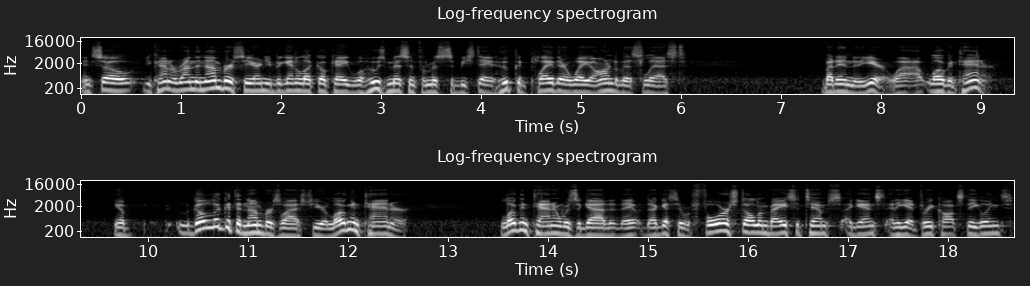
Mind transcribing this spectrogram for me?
And so you kind of run the numbers here, and you begin to look, okay, well, who's missing from Mississippi State? Who could play their way onto this list by the end of the year? Well, Logan Tanner. You know, go look at the numbers last year. Logan Tanner. Logan Tanner was a guy that they, I guess there were four stolen base attempts against, and he had three caught stealings.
